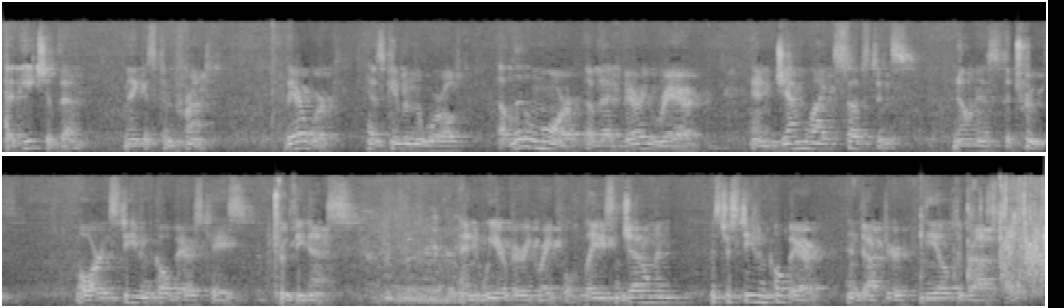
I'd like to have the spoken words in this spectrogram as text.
that each of them make us confront, their work has given the world a little more of that very rare and gem like substance known as the truth, or in Stephen Colbert's case, truthiness. And we are very grateful. Ladies and gentlemen, Mr. Stephen Colbert and Dr. Neil deGrasse Tyson.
